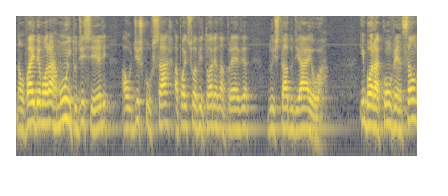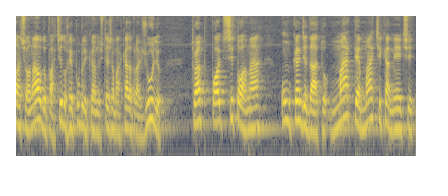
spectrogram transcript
Não vai demorar muito, disse ele, ao discursar após sua vitória na prévia do estado de Iowa. Embora a convenção nacional do Partido Republicano esteja marcada para julho, Trump pode se tornar um candidato matematicamente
